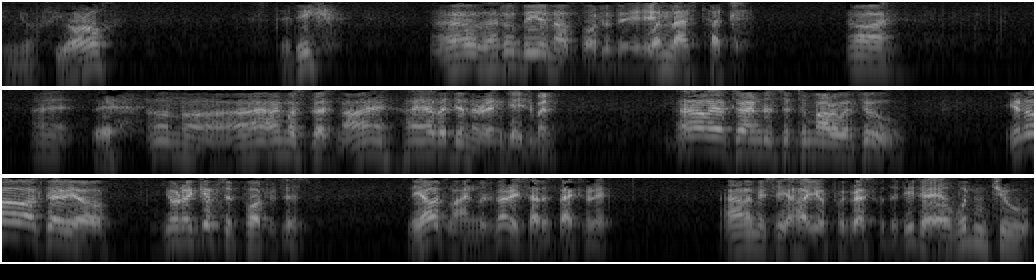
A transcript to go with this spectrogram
Signor Fioro. Steady. Oh, that'll be enough for today. One last touch. No, I. I. There. Oh, no, I, I must dress now. I, I have a dinner engagement. I'll have time to sit tomorrow at two. You know, Octavio, you're a gifted portraitist. The outline was very satisfactory. Now, let me see how you've progressed with the Uh, details. wouldn't you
